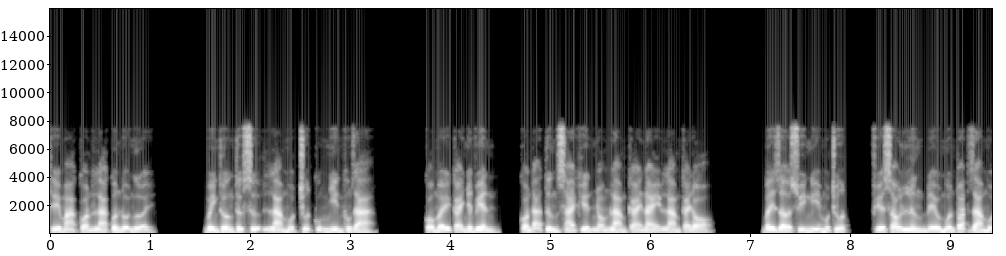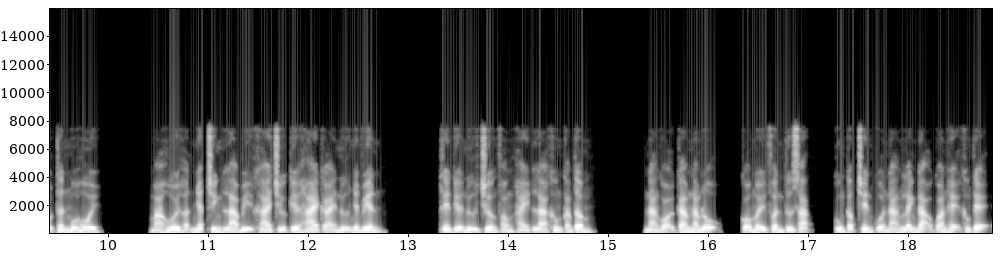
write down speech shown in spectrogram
thế mà còn là quân đội người. Bình thường thực sự là một chút cũng nhìn không ra. Có mấy cái nhân viên, còn đã từng sai khiến nhóm làm cái này làm cái đó. Bây giờ suy nghĩ một chút, phía sau lưng đều muốn toát ra một thân mồ hôi. Mà hối hận nhất chính là bị khai trừ kia hai cái nữ nhân viên. Thiên kia nữ trưởng phòng hay là không cam tâm. Nàng gọi cam nam lộ có mấy phần tư sắc, cùng cấp trên của nàng lãnh đạo quan hệ không tệ,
